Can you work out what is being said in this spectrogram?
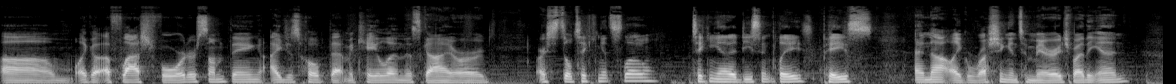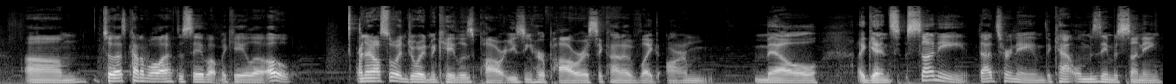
um, like a, a, flash forward or something. I just hope that Michaela and this guy are are still taking it slow, taking it at a decent place, pace, and not like rushing into marriage by the end. Um, so that's kind of all I have to say about Michaela. Oh, and I also enjoyed Michaela's power, using her powers to kind of like arm Mel against Sunny. That's her name. The Catwoman's name is Sunny.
